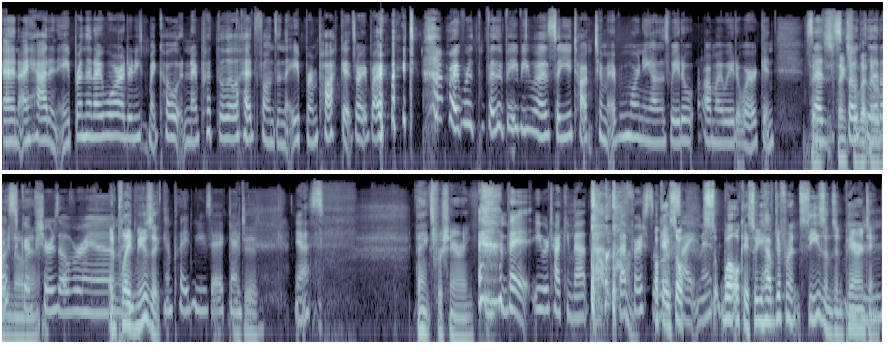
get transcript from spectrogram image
and I had an apron that I wore underneath my coat, and I put the little headphones in the apron pockets right by my, right where, where the baby was. So you talked to him every morning on his way to on my way to work, and said Thanks- thanks spoke little know that. scriptures over him, and played music. and played music, I and did. yes. Thanks for sharing. But you were talking about that, that first little okay so, excitement. so well okay so you have different seasons in parenting Mm-hmm.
